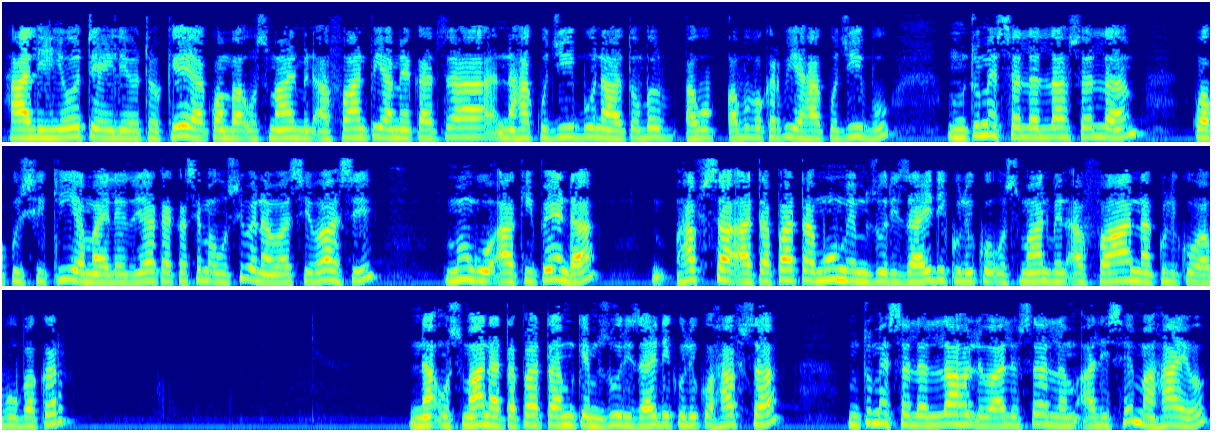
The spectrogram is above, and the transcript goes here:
hali yote iliyotokea kwamba usman bin afan pia amekataa na hakujibu na abubakar pia hakujibu. Mtume salallahu salam kwa kusikia maelezo yake akasema usiwe na wasiwasi mungu akipenda hafsa atapata mume mzuri zaidi kuliko usman bin afan na kuliko abubakar na usman atapata mke mzuri zaidi kuliko hafsa mtume salallahu alwali wasallam alisema hayo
